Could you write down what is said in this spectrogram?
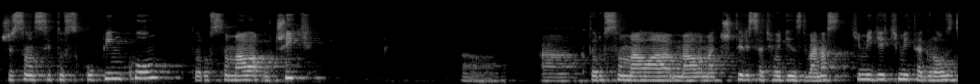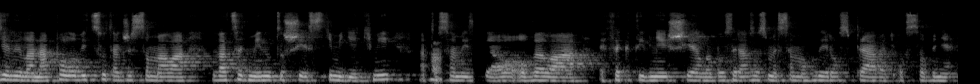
že som si tú skupinku, ktorú som mala učiť, a ktorú som mala, mala mať 40 hodín s 12 deťmi, tak rozdelila na polovicu, takže som mala 20 minút so 6 deťmi a to sa mi zdalo oveľa efektívnejšie, lebo zrazu sme sa mohli rozprávať osobne.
